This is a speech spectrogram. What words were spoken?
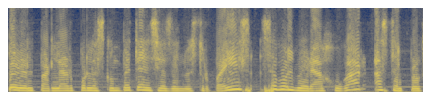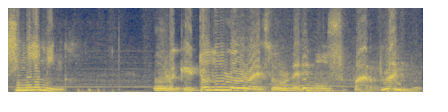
Pero el hablar por las competencias de nuestro país se volverá a jugar hasta el próximo domingo. Porque todo lo resolveremos parlando.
